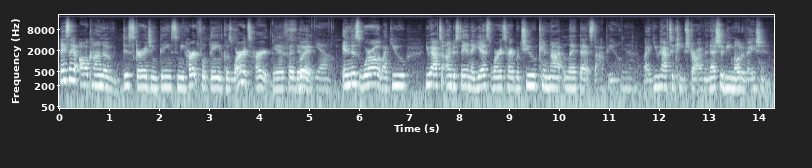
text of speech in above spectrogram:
They say all kind of discouraging things to me hurtful things because words hurt. Yes, they do. but yeah. in this world like you you have to understand that yes words hurt but you cannot let that stop you. Yeah. like you have to keep striving. That should be motivation. that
